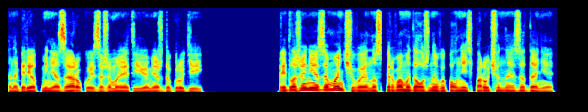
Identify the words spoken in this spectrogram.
Она берет меня за руку и зажимает ее между грудей. Предложение заманчивое, но сперва мы должны выполнить порученное задание.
